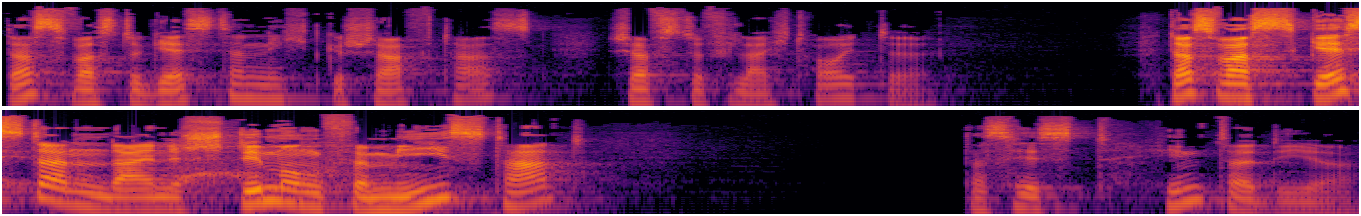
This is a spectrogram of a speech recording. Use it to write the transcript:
Das, was du gestern nicht geschafft hast, schaffst du vielleicht heute. Das, was gestern deine Stimmung vermiest hat, das ist hinter dir.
